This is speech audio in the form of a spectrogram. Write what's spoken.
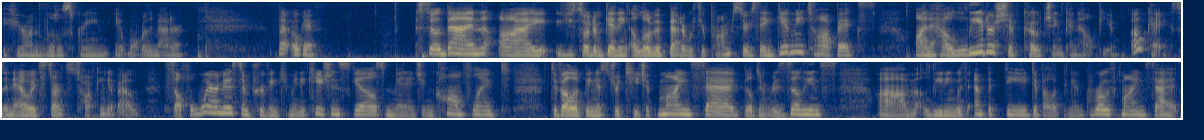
if you're on the little screen, it won't really matter. But okay, so then I, you're sort of getting a little bit better with your prompts. So you're saying, give me topics on how leadership coaching can help you. Okay, so now it starts talking about self awareness, improving communication skills, managing conflict, developing a strategic mindset, building resilience, um, leading with empathy, developing a growth mindset.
